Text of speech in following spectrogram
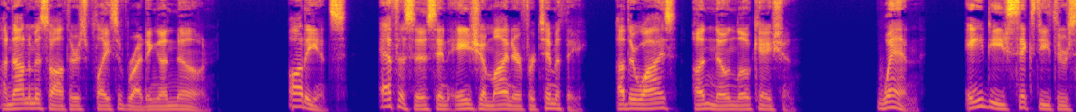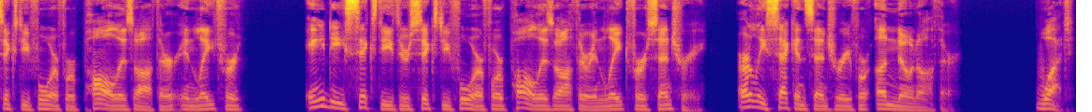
Anonymous author's place of writing unknown. Audience Ephesus in Asia Minor for Timothy, otherwise unknown location. When? AD 60 through 64 for Paul as author in late for AD 60 through 64 for Paul as author in late 1st century, early 2nd century for unknown author. What?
